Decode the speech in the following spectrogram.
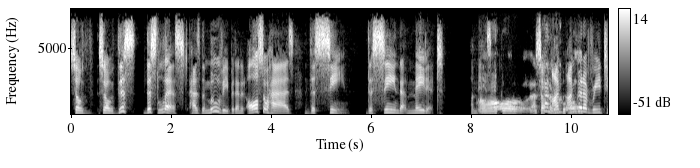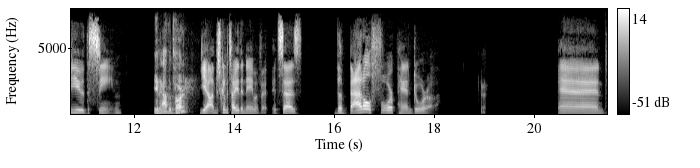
So so this this list has the movie but then it also has the scene. The scene that made it amazing. Oh, that's so kind of I'm cool. I'm going to read to you the scene. in Avatar. Yeah, I'm just going to tell you the name of it. It says The Battle for Pandora. Okay. And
